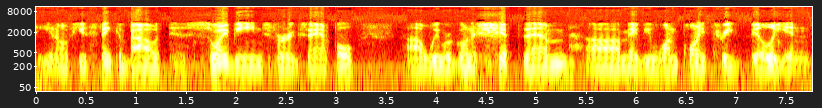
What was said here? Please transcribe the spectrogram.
you know, if you think about soybeans, for example, uh, we were going to ship them uh, maybe 1.3 billion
